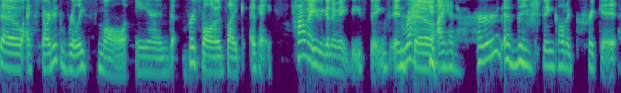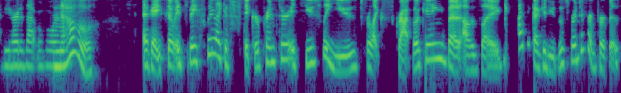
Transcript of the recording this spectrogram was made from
So I started really small. And first of all, I was like, okay, how am I even going to make these things? And right. so I had heard of this thing called a Cricut. Have you heard of that before? No. Okay, so it's basically like a sticker printer. It's usually used for like scrapbooking, but I was like, I think I could use this for a different purpose.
